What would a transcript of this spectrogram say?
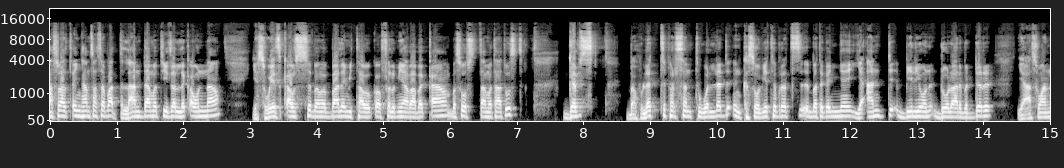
1957 ለአንድ ዓመት የዘለቀውና የስዌዝ ቀውስ በመባል የሚታወቀው ፍልሚያ ባበቃ በሶስት ዓመታት ውስጥ ግብፅ በሁለት percent ወለድ ከሶቪየት ህብረት በተገኘ የአንድ ቢሊዮን ዶላር ብድር የአስዋን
